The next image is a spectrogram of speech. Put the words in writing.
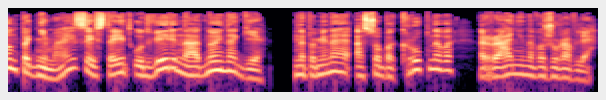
Он поднимается и стоит у двери на одной ноге, напоминая особо крупного раненого журавля.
